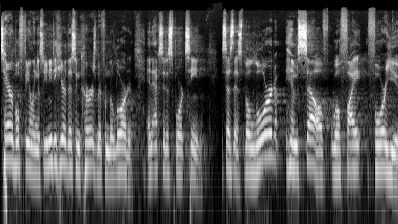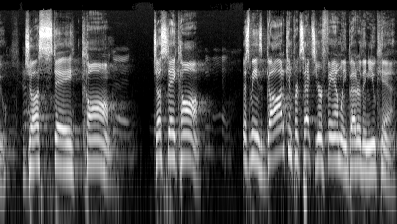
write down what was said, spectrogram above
terrible feeling. And so you need to hear this encouragement from the Lord in Exodus 14. It says this The Lord Himself will fight for you. Just stay calm. Just stay calm. This means God can protect your family better than you can.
